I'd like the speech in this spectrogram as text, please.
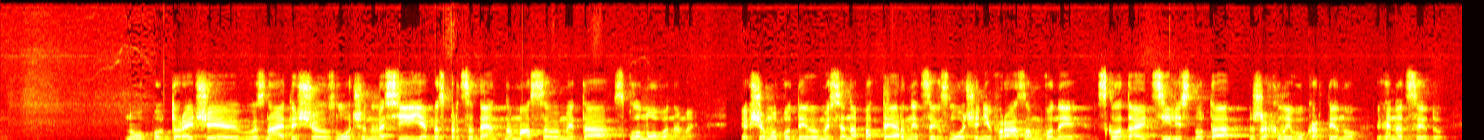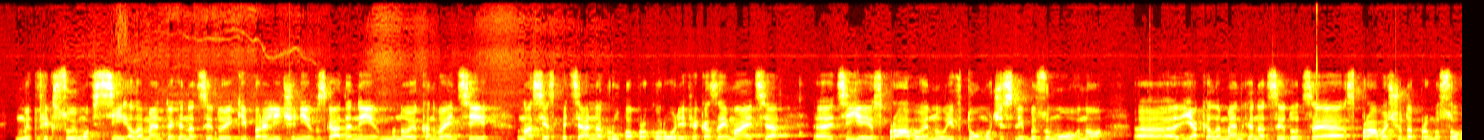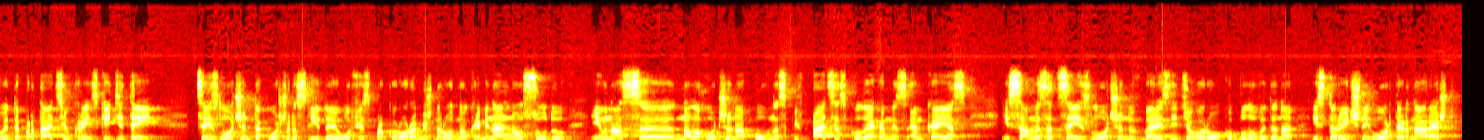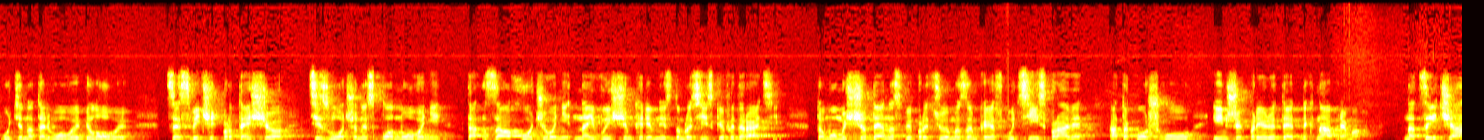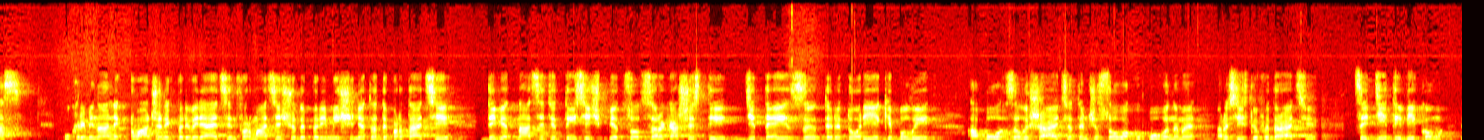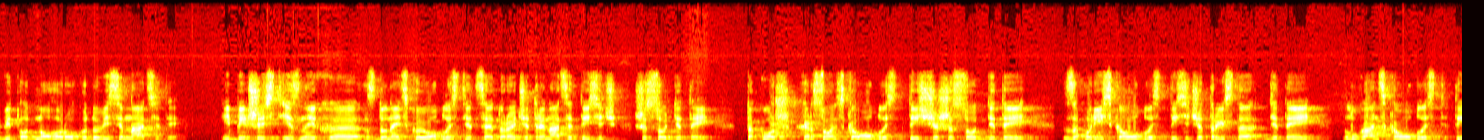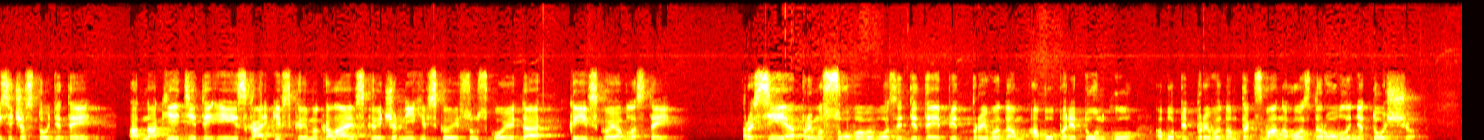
Ну до речі, ви знаєте, що злочини Росії є безпрецедентно масовими та спланованими. Якщо ми подивимося на патерни цих злочинів, разом вони складають цілісну та жахливу картину геноциду. Ми фіксуємо всі елементи геноциду, які перелічені в згаданій мною конвенції. У нас є спеціальна група прокурорів, яка займається е, цією справою. Ну і в тому числі безумовно, е, як елемент геноциду, це справа щодо примусової депортації українських дітей. Цей злочин також розслідує офіс прокурора міжнародного кримінального суду, і у нас е, налагоджена повна співпраця з колегами з МКС. І саме за цей злочин в березні цього року було видано історичний ордер на арешт Путіна та Львової Білової. Це свідчить про те, що ці злочини сплановані та заохочувані найвищим керівництвом Російської Федерації. Тому ми щоденно співпрацюємо з МКС у цій справі, а також у інших пріоритетних напрямах. На цей час у кримінальних провадженнях перевіряється інформація щодо переміщення та депортації 19 тисяч 546 дітей з територій, які були або залишаються тимчасово окупованими Російською Федерацією. Це діти віком від 1 року до 18. І більшість із них е, з Донецької області це, до речі, 13 тисяч 600 дітей. Також Херсонська область 1600 дітей, Запорізька область 1300 дітей, Луганська область 1100 дітей. Однак є діти і з Харківської, Миколаївської, Чернігівської, Сумської та Київської областей. Росія примусово вивозить дітей під приводом або порятунку, або під приводом так званого оздоровлення тощо.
